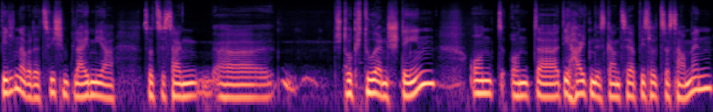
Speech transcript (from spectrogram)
bilden, aber dazwischen bleiben ja sozusagen äh, Strukturen stehen und, und äh, die halten das Ganze ein bisschen zusammen.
